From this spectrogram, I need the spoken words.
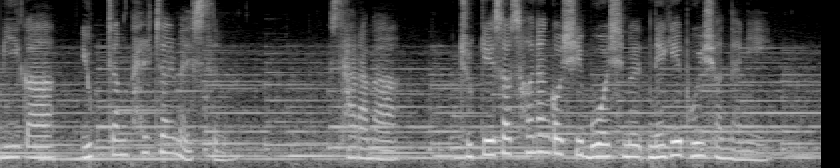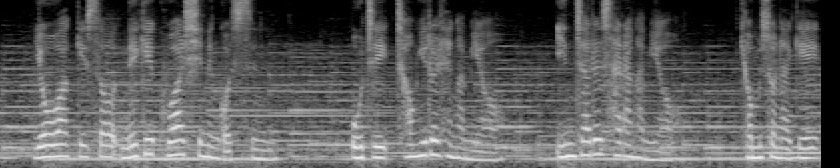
미가 6장 8절 말씀. 사람아, 주께서 선한 것이 무엇임을 내게 보이셨나니 여호와께서 내게 구하시는 것은 오직 정의를 행하며 인자를 사랑하며 겸손하게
